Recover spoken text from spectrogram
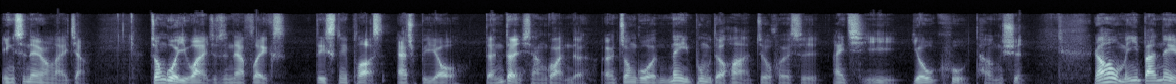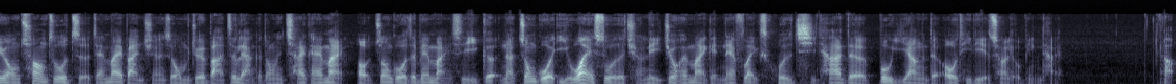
影视内容来讲。中国以外就是 Netflix、Disney Plus、HBO 等等相关的，而中国内部的话就会是爱奇艺、优酷、腾讯。然后我们一般内容创作者在卖版权的时候，我们就会把这两个东西拆开卖。哦，中国这边买是一个，那中国以外所有的权利就会卖给 Netflix 或者其他的不一样的 OTT 的串流平台。好，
